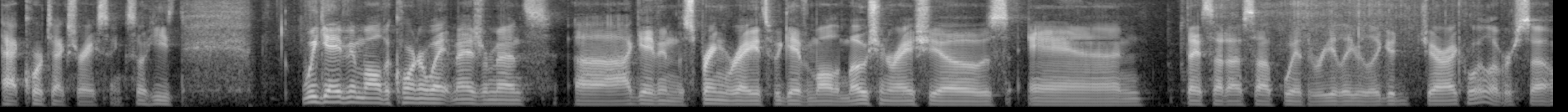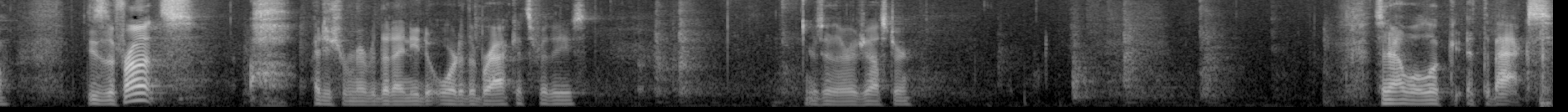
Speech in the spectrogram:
at Cortex Racing. So he, we gave him all the corner weight measurements. Uh, I gave him the spring rates. We gave him all the motion ratios, and they set us up with really, really good JRI coilovers. So these are the fronts. Oh, I just remembered that I need to order the brackets for these. Here's the other adjuster. So now we'll look at the backs.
